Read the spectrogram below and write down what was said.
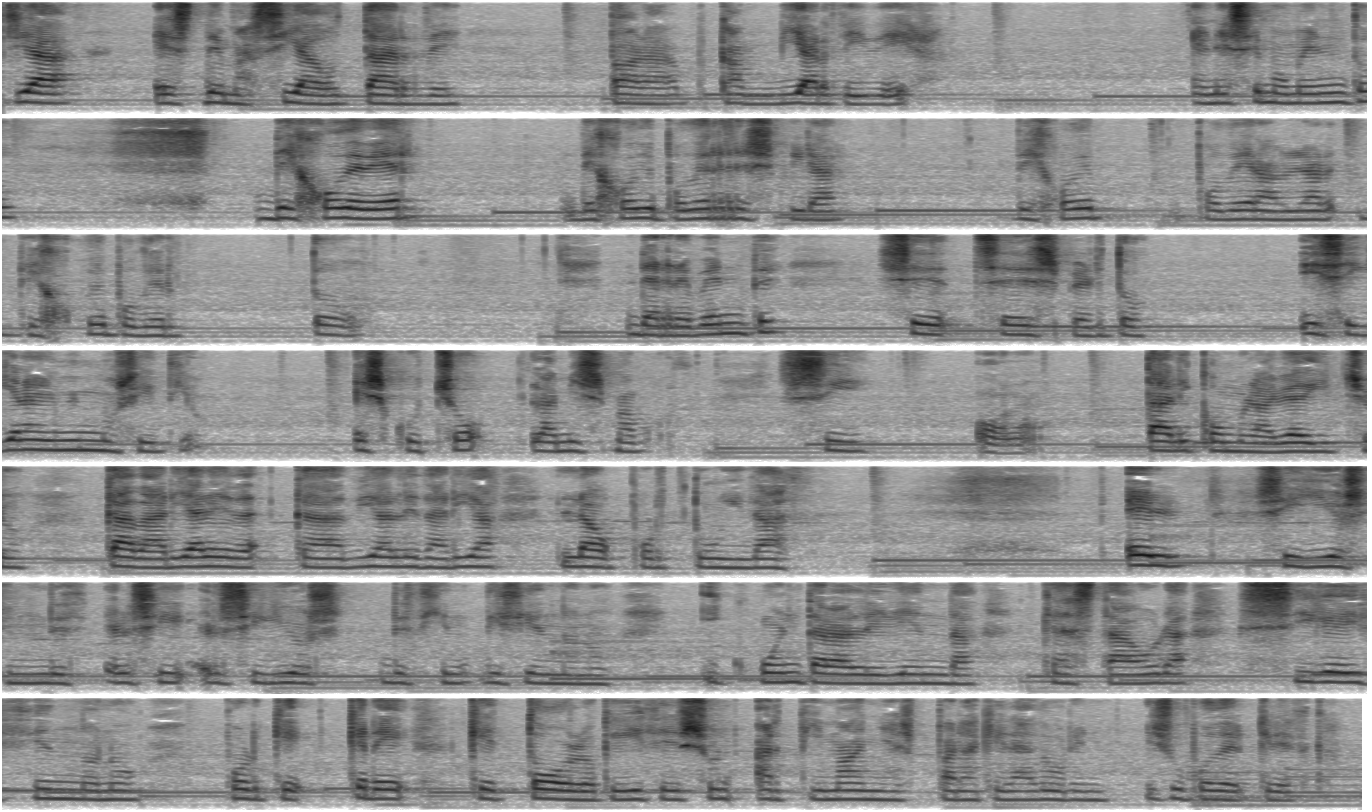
Ya es demasiado tarde para cambiar de idea. En ese momento dejó de ver, dejó de poder respirar, dejó de poder hablar, dejó de poder todo. De repente se, se despertó y seguía en el mismo sitio. Escuchó la misma voz, sí o no. Tal y como le había dicho, cada día le, cada día le daría la oportunidad. Él siguió, sin, él, él siguió diciendo no y cuenta la leyenda que hasta ahora sigue diciendo no porque cree que todo lo que dice son artimañas para que la adoren y su poder crezca.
